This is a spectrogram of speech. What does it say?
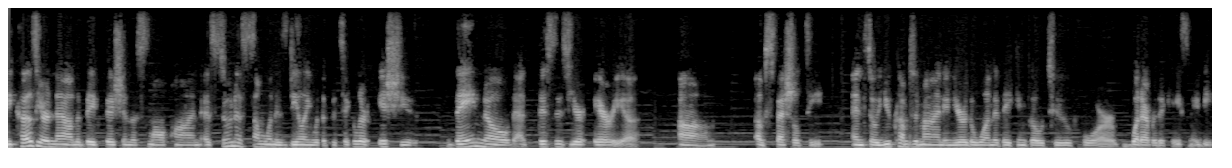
because you're now the big fish in the small pond, as soon as someone is dealing with a particular issue, they know that this is your area um, of specialty. And so you come to mind and you're the one that they can go to for whatever the case may be.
